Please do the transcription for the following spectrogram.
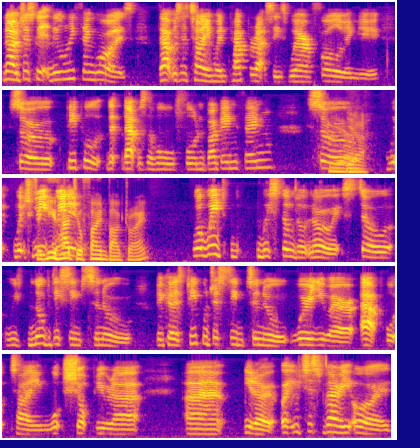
No, just get, the only thing was that was a time when paparazzis were following you. So people that that was the whole phone bugging thing. So Yeah. Yeah. wh- which So we you we had didn't- your phone bugged, right? well, we we still don't know. It's still we nobody seems to know because people just seem to know where you were at what time, what shop you were at. Uh, you know, it was just very odd,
